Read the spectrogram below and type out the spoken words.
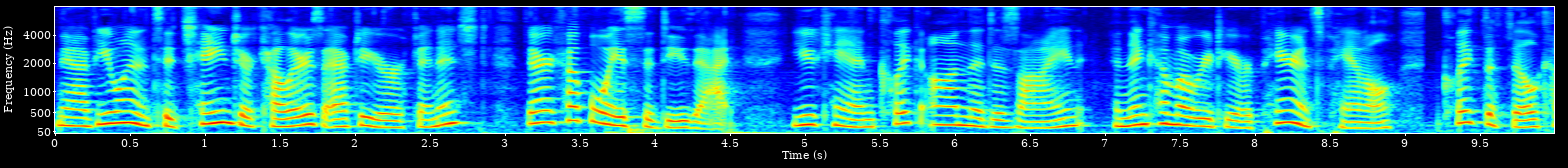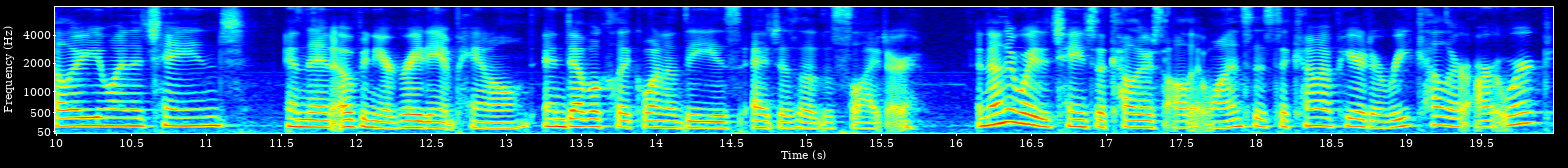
Now, if you wanted to change your colors after you're finished, there are a couple ways to do that. You can click on the design and then come over to your appearance panel, click the fill color you want to change, and then open your gradient panel and double click one of these edges of the slider. Another way to change the colors all at once is to come up here to recolor artwork.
